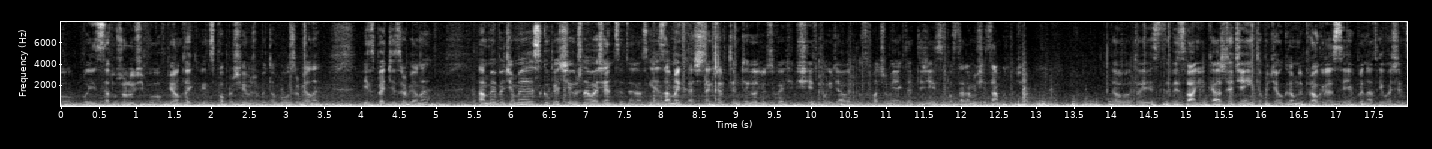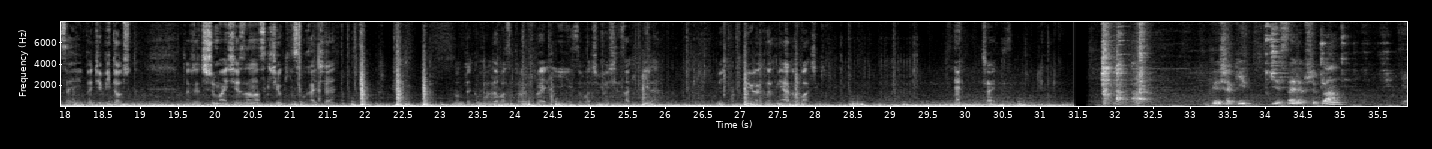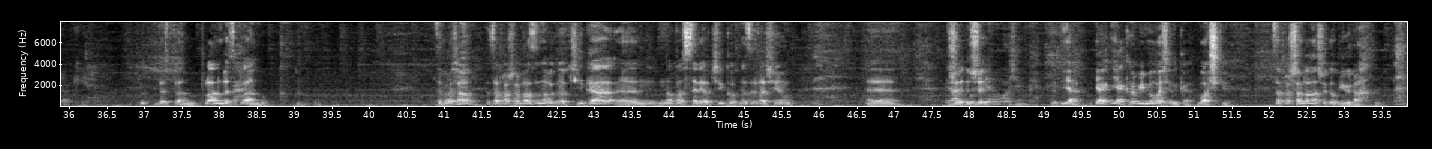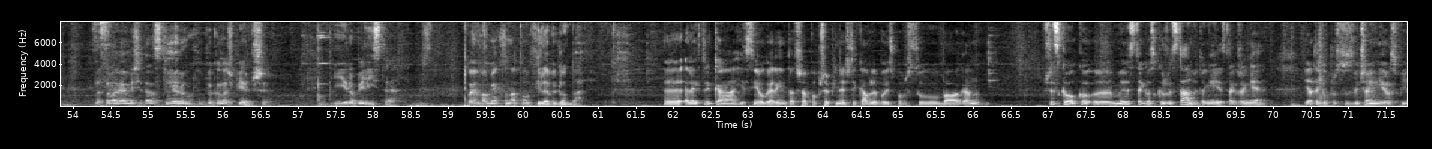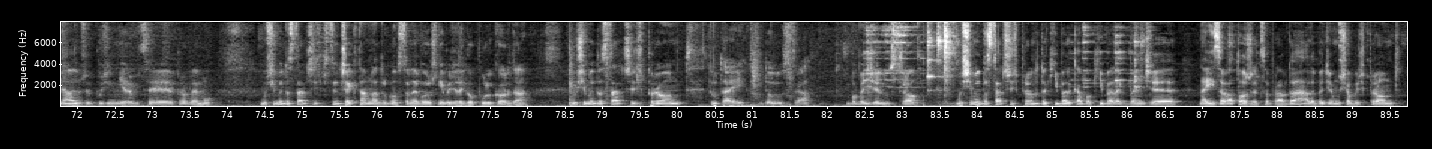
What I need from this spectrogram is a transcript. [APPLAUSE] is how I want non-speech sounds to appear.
bo, bo jest za dużo ludzi było w piątek, więc poprosiłem, żeby to było zrobione, więc będzie zrobione. A my będziemy skupiać się już na łazience teraz, nie? Zamykać. Także w tym tygodniu, słuchajcie, dzisiaj jest poniedziałek, no zobaczymy jak ten tydzień postaramy się zamknąć. To, to jest wyzwanie. Każdy dzień to będzie ogromny progres jakby na tej łazience i będzie widoczny. Także trzymajcie za nas kciuki, słuchajcie. Mam taką do Was prośbę i zobaczymy się za chwilę. Mi- Miłego dnia, robaczki. [LAUGHS] Cześć. Wiesz jaki jest najlepszy plan? Jaki? Bez planu. Plan bez planu. Zapraszam, zapraszam Was do nowego odcinka. E, Nowa seria odcinków nazywa się e, Jak ży, ży, budujemy łazienkę? jak, jak, jak robimy łazienkę? Właśnie. Zapraszam do naszego biura. Zastanawiamy się teraz, który ruch wykonać pierwszy. I robię listę. Powiem Wam, jak to na tą chwilę wygląda. E, Elektryka jest nieogarnięta, trzeba poprzepinać te kable, bo jest po prostu bałagan. Wszystko, ko- e, my z tego skorzystamy, to nie jest tak, że nie. Ja tego po prostu zwyczajnie nie rozpinałem, żeby później nie robić sobie problemu. Musimy dostarczyć pstryczek tam na drugą stronę, bo już nie będzie tego pull corda. Musimy dostarczyć prąd tutaj do lustra, bo będzie lustro. Musimy dostarczyć prąd do kibelka, bo kibelek będzie na izolatorze, co prawda, ale będzie musiał być prąd,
